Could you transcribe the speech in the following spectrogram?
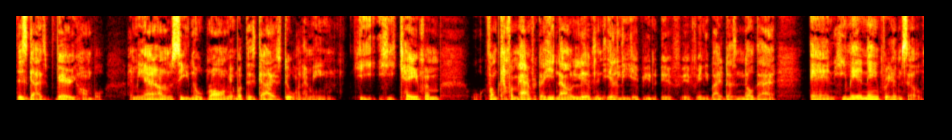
this guy's very humble. I mean, I, I don't see no wrong in what this guy is doing. I mean, he he came from from from Africa. He now lives in Italy. If you if if anybody doesn't know that, and he made a name for himself,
